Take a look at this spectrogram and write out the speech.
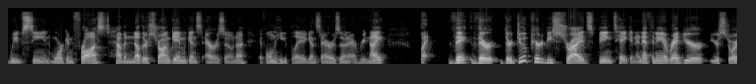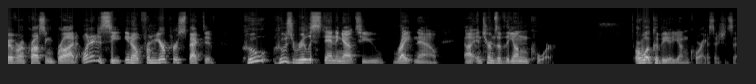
We've seen Morgan Frost have another strong game against Arizona. If only he could play against Arizona every night. But they there there do appear to be strides being taken. And Anthony, I read your your story over on Crossing Broad. I wanted to see, you know, from your perspective, who who's really standing out to you right now uh, in terms of the young core, or what could be a young core, I guess I should say.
